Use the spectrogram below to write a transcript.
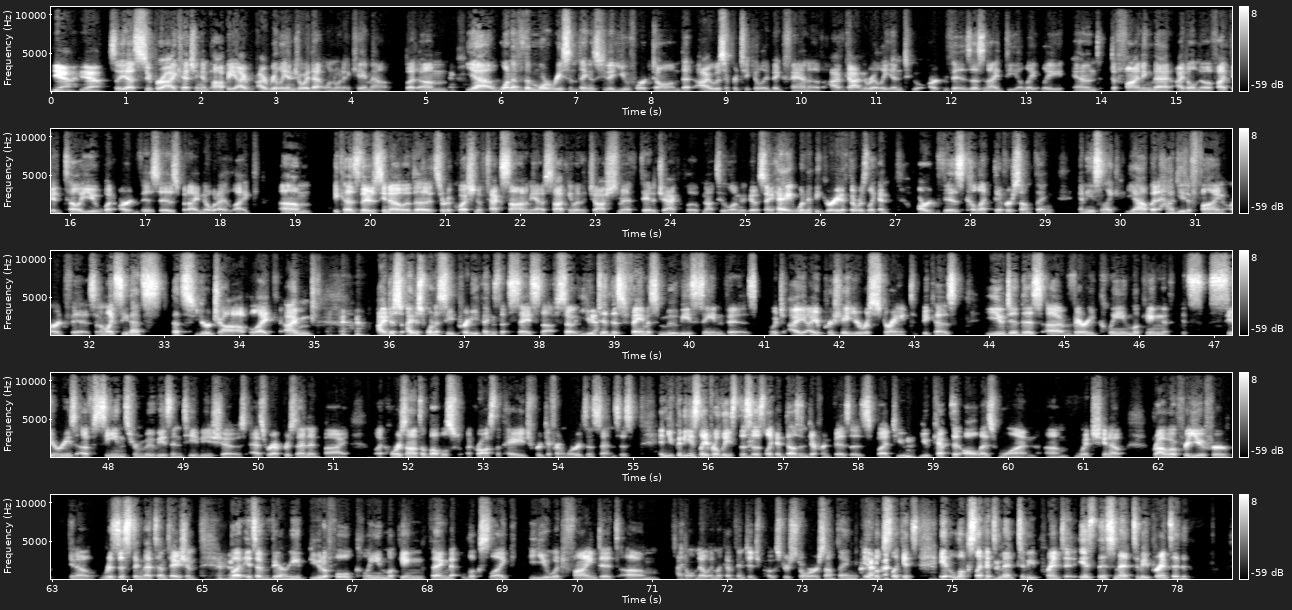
Yeah, yeah. So yeah, super eye catching and poppy. I I really enjoyed that one when it came out. But um, yeah, one of the more recent things that you've worked on that I was a particularly big fan of, I've gotten really into art viz as an idea lately, and defining that. I don't know if I could tell you what art viz is, but I know what I like. Um, because there's you know the sort of question of taxonomy. I was talking with Josh Smith, Data Jackalope, not too long ago, saying, "Hey, wouldn't it be great if there was like an art viz collective or something?" And he's like, "Yeah, but how do you define art viz?" And I'm like, "See, that's that's your job. Like, I'm, I just I just want to see pretty things that say stuff." So you yeah. did this famous movie scene viz, which I, I appreciate your restraint because you did this uh, very clean looking it's series of scenes from movies and tv shows as represented by like horizontal bubbles across the page for different words and sentences and you could easily have released this as like a dozen different vizzes but you mm-hmm. you kept it all as one um, which you know bravo for you for you know resisting that temptation but it's a very beautiful clean looking thing that looks like you would find it um, I don't know, in like a vintage poster store or something. It looks like it's it looks like it's meant to be printed. Is this meant to be printed?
